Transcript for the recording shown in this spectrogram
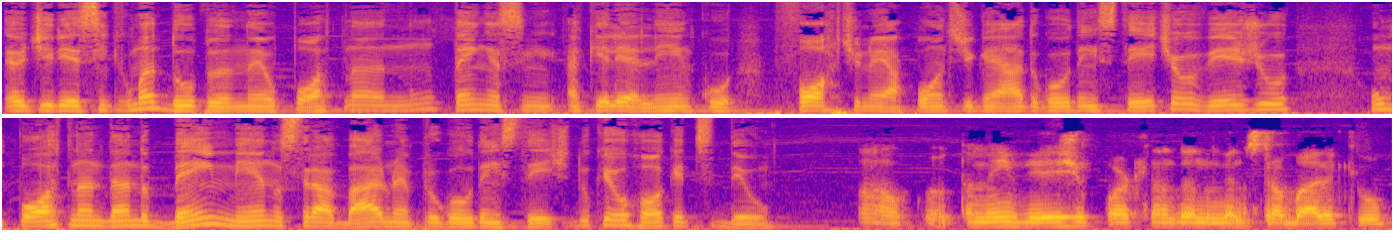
eu diria assim, que uma dupla, né? O Portland não tem assim aquele elenco forte, né, a ponto de ganhar do Golden State. Eu vejo um Portland dando bem menos trabalho, né, pro Golden State do que o Rockets deu. Não, eu também vejo o Portland dando menos trabalho que o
